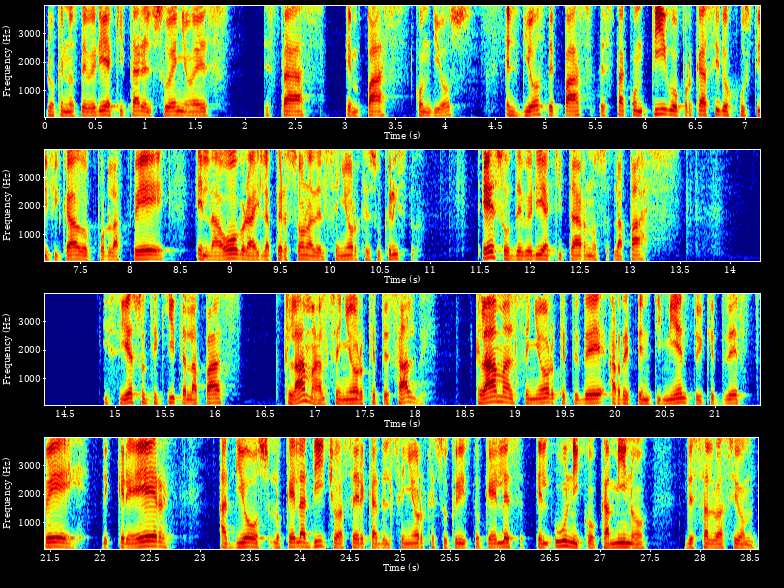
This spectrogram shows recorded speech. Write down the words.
Lo que nos debería quitar el sueño es, ¿estás en paz con Dios? el Dios de paz está contigo porque has sido justificado por la fe en la obra y la persona del Señor Jesucristo. Eso debería quitarnos la paz. Y si eso te quita la paz, clama al Señor que te salve. Clama al Señor que te dé arrepentimiento y que te dé fe de creer a Dios lo que Él ha dicho acerca del Señor Jesucristo, que Él es el único camino de salvación.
